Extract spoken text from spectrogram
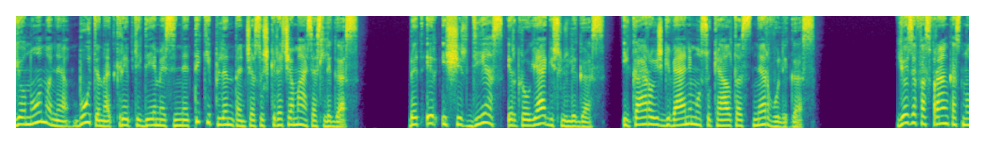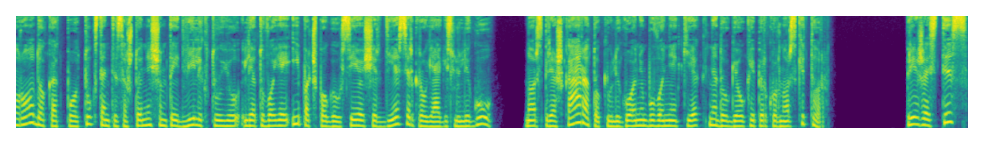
Jo nuomonė būtina atkreipti dėmesį ne tik į plintančias užkrečiamasias ligas, bet ir į širdies ir kraujagyslių ligas, į karo išgyvenimų sukeltas nervų lygas. Josefas Frankas nurodo, kad po 1812 Lietuvoje ypač pagausėjo širdies ir kraujagyslių lygų, nors prieš karą tokių ligonių buvo niekiek nedaugiau kaip ir kur nors kitur. Priežastis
